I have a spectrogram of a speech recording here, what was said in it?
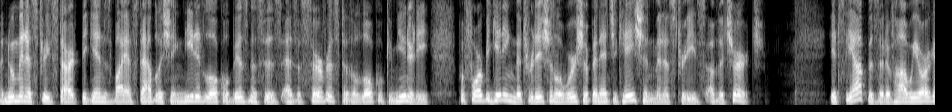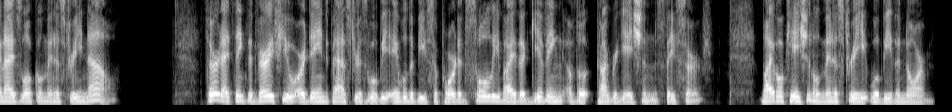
a new ministry start begins by establishing needed local businesses as a service to the local community before beginning the traditional worship and education ministries of the church. It's the opposite of how we organize local ministry now. Third, I think that very few ordained pastors will be able to be supported solely by the giving of the congregations they serve. Bivocational ministry will be the norm,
